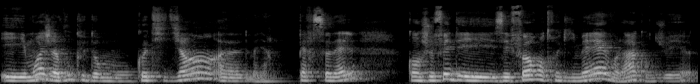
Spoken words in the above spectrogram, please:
Et moi, j'avoue que dans mon quotidien, euh, de manière personnelle, quand je fais des efforts entre guillemets, voilà, quand je vais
